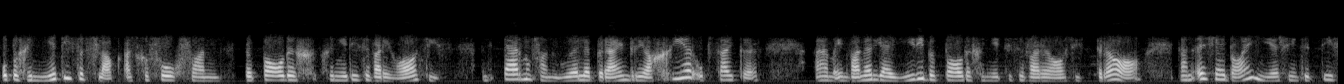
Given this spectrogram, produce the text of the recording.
op 'n genetiese vlak as gevolg van bepaalde genetiese variasies in terme van hoe hulle brein reageer op suiker. Um, en wanneer jy hierdie bepaalde genetiese variasies dra, dan is jy baie meer sensitief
